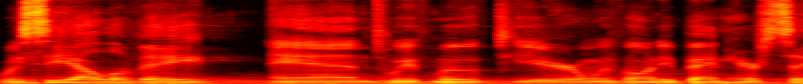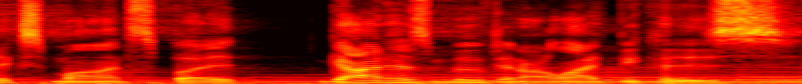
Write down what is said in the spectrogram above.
we see Elevate, and we've moved here, and we've only been here six months, but God has moved in our life because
